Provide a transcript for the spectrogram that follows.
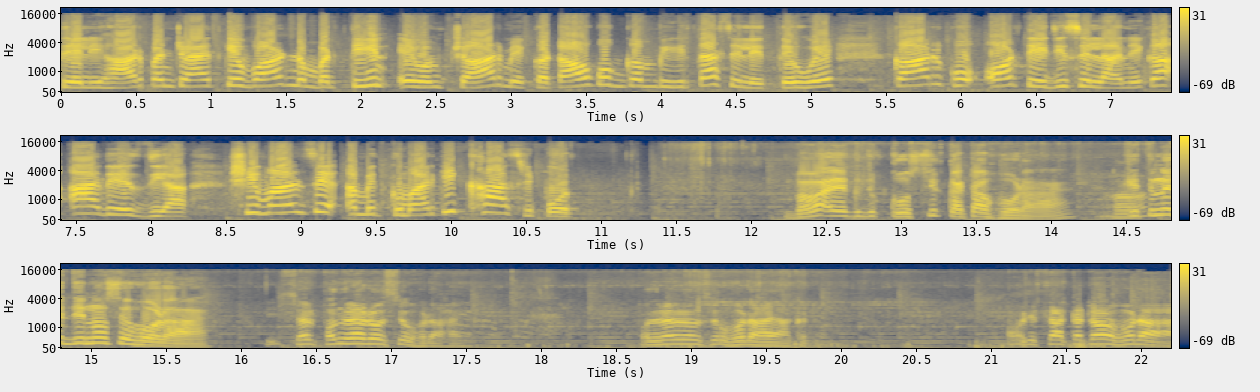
तेलिहार पंचायत के वार्ड नंबर तीन एवं चार में कटाव को गंभीरता से लेते हुए कार्य को और तेज़ी से लाने का आदेश दिया। शिवान से अमित कुमार की खास रिपोर्ट। बाबा एक जो कोसी कटा हो रहा है हाँ। कितने दिनों से हो रहा है? सर पंद्रह रोज से हो रहा है। पंद्रह रोज से हो रहा है कटाव और इसका कटाव हो रहा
